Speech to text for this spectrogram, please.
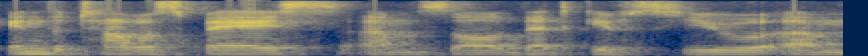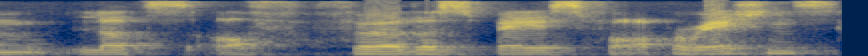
in the tower space. Um, so that gives you um, lots of further space for operations.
